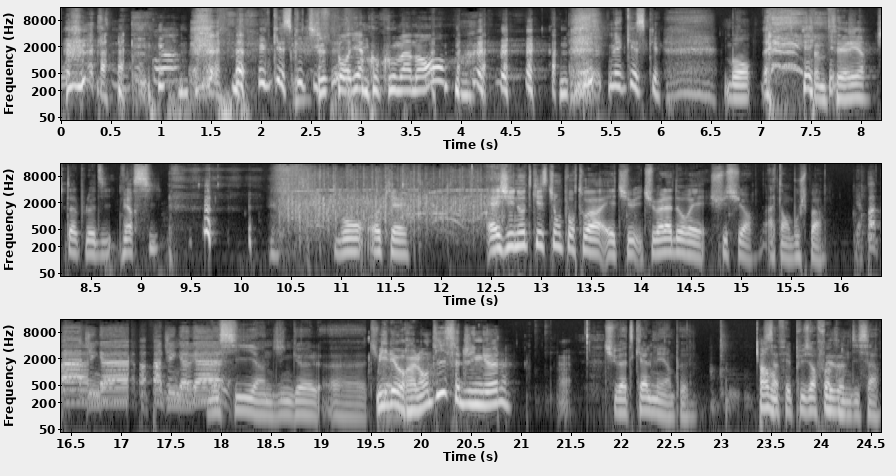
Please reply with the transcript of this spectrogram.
Qu'est-ce que tu Juste fais pour dire coucou maman. Mais qu'est-ce que. Bon, Ça me fait rire. je t'applaudis. Merci. bon, ok. Eh, j'ai une autre question pour toi et tu, tu vas l'adorer, je suis sûr. Attends, bouge pas. Mais si, un jingle. euh, tu, Mais il est au ralenti ce jingle. Tu vas te calmer un peu. Pardon. Ça fait plusieurs fois qu'on me dit ça.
